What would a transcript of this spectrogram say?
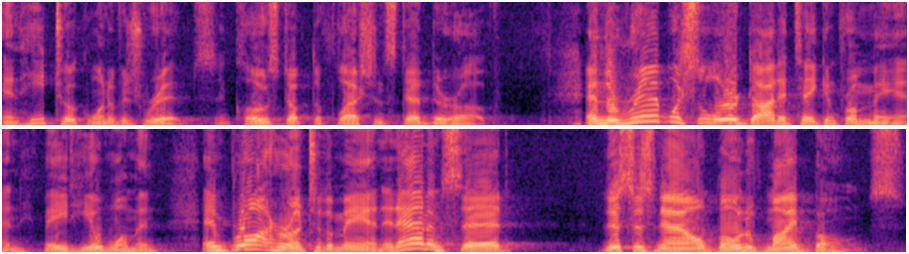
And he took one of his ribs, and closed up the flesh instead thereof. And the rib which the Lord God had taken from man made he a woman, and brought her unto the man. And Adam said, This is now bone of my bones,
